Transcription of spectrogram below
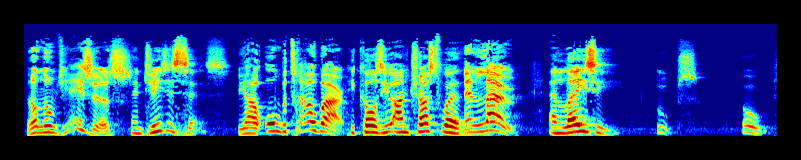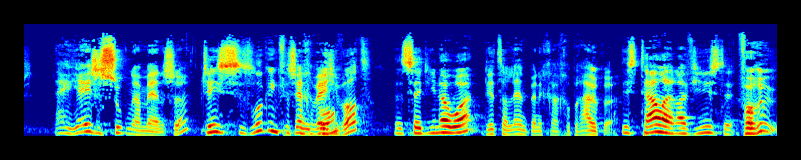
Dan noemt Jezus And Jesus says, jou onbetrouwbaar He calls you untrustworthy en lui. and lazy. Oeps. Oops. Nee, Jezus zoekt naar mensen Jesus is looking die for zeggen, weet je wat? that said, You know what? Dit talent ben ik gaan gebruiken. This talent, I've used it Voor u.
